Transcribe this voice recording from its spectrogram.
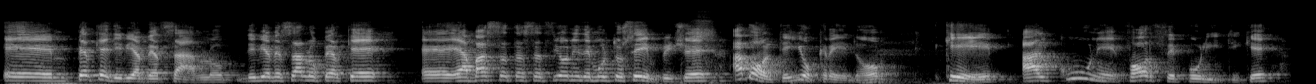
Eh, perché devi avversarlo? Devi avversarlo perché eh, è a bassa tassazione ed è molto semplice? A volte io credo che alcune forze politiche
